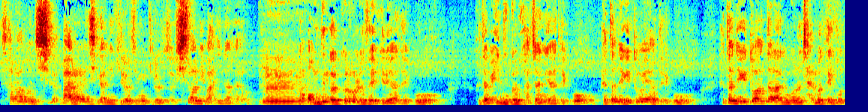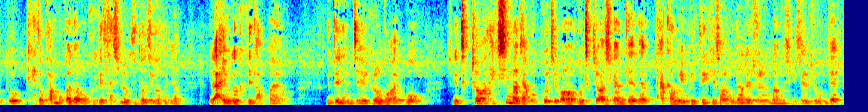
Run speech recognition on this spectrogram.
사람은 시간, 말하는 시간이 길어지면 길어질수록 실언이 많이 나요. 음, 그 없는 걸 끌어올려서 얘기를 해야 되고, 그 다음에 있는 걸 과장해야 되고, 했던 얘기 또 해야 되고, 했던 얘기 또 한다라는 거는 잘못된 것도 계속 반복하다 보면 그게 사실로 굳어지거든요. 라이브가 그게 나빠요. 근데 이제 그런 거 말고, 지금 특정한 핵심만 자꾸 끄집어가고 특정한 시간대에 그냥 딱 하고 임팩트 있게 전달해주는 방식이 제일 좋은데,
